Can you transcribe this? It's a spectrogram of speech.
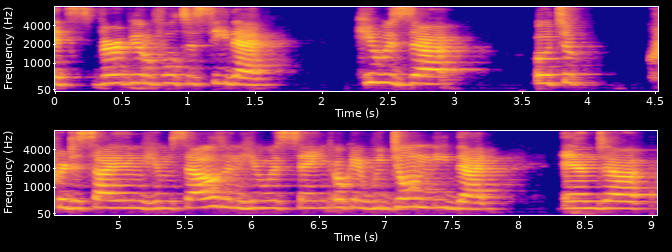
it's very beautiful to see that he was uh, auto criticizing himself, and he was saying, "Okay, we don't need that," and uh,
